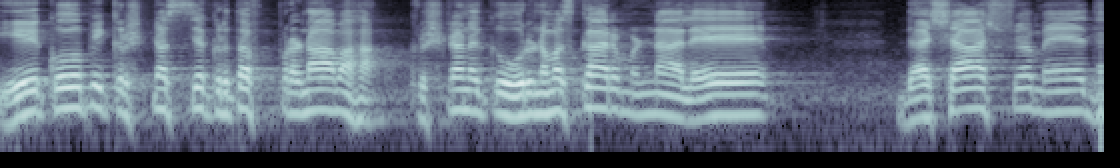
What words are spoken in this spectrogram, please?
ஏகோபி கிருஷ்ணஸ்ய கிருத பிரணாம கிருஷ்ணனுக்கு ஒரு நமஸ்காரம் பண்ணாலே தசாஸ்வமேத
